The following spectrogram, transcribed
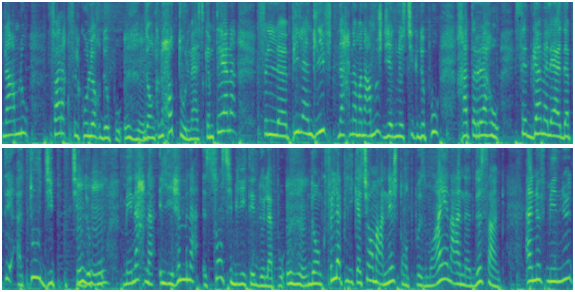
Namlu parc sur couleur couleurs de peau donc nous tout le masque maintenant. Dans le peel and lift, nous n'avons pas de diagnostic de peau. Cette gamme est adaptée à tous types de peau, mais nous avons la sensibilité de la peau. Donc, dans l'application, nous avons une tente de pesée. De 5 à 9 minutes,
